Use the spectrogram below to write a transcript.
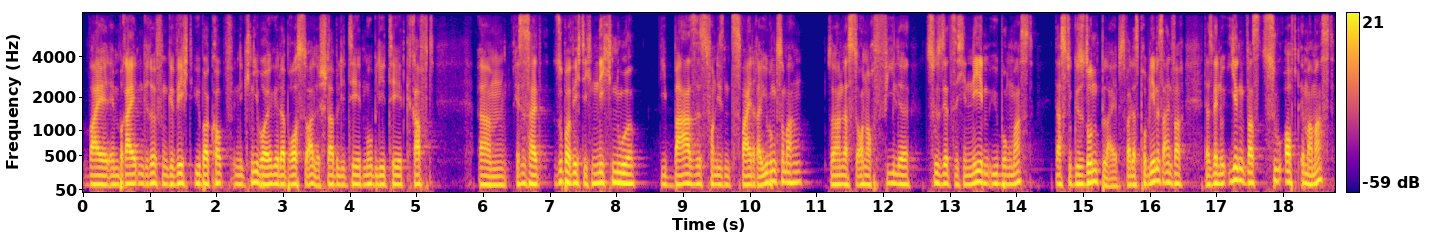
weil im breiten Griff ein Gewicht über Kopf in die Kniebeuge, da brauchst du alles, Stabilität, Mobilität, Kraft. Ähm, es ist halt super wichtig, nicht nur die Basis von diesen zwei, drei Übungen zu machen, sondern dass du auch noch viele zusätzliche Nebenübungen machst, dass du gesund bleibst. Weil das Problem ist einfach, dass wenn du irgendwas zu oft immer machst,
